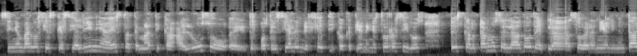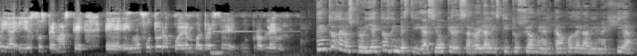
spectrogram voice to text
Sin embargo, si es que se alinea esta temática al uso eh, del potencial energético que tienen estos residuos, descartamos el lado de la soberanía alimentaria y esos temas que eh, en un futuro pueden volverse un problema. Dentro de los proyectos de investigación que desarrolla la institución en el campo de la bioenergía,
